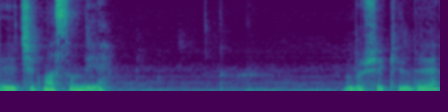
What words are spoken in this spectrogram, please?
e, çıkmasın diye. Bu şekilde.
